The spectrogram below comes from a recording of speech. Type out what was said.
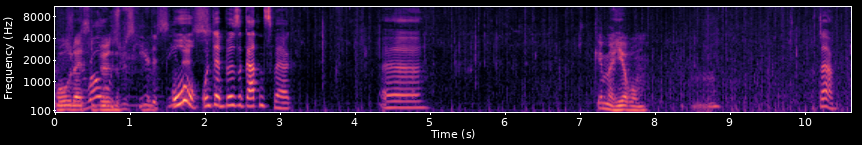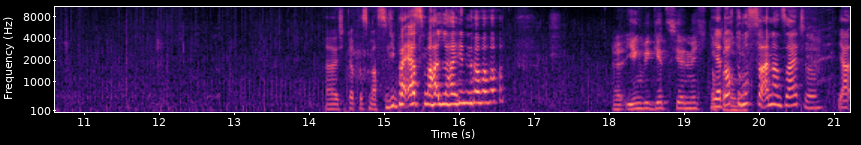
Oh, da ist die böse. Oh, und der böse Gartenzwerg. Äh, Geh mal hier rum. ach da. Äh, ich glaube, das machst du lieber erstmal alleine. Äh, irgendwie geht's hier nicht. Doch ja, doch, darüber. du musst zur anderen Seite. Ja,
